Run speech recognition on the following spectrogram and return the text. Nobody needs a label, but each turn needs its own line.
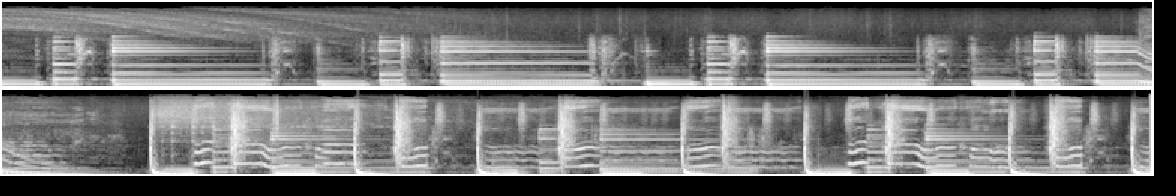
Bye.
